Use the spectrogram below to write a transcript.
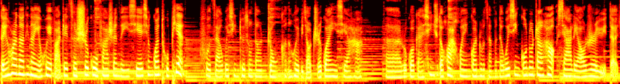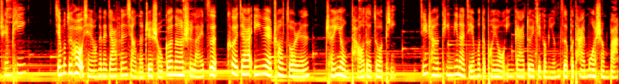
等一会儿呢，丁娜也会把这次事故发生的一些相关图片附在微信推送当中，可能会比较直观一些哈。呃，如果感兴趣的话，欢迎关注咱们的微信公众账号“瞎聊日语”的全拼。节目最后想要跟大家分享的这首歌呢，是来自客家音乐创作人陈永桃的作品。经常听丁娜节目的朋友应该对这个名字不太陌生吧。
